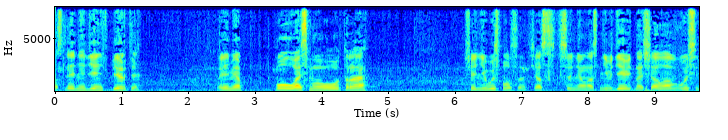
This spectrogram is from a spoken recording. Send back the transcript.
Последний день в Перте. Время пол восьмого утра. Вообще не выспался. Сейчас сегодня у нас не в 9 начало, а в 8.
